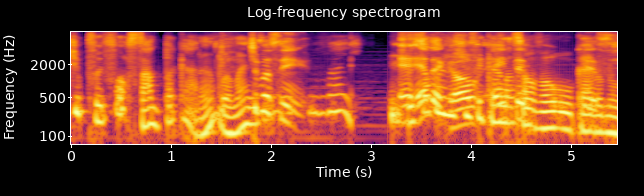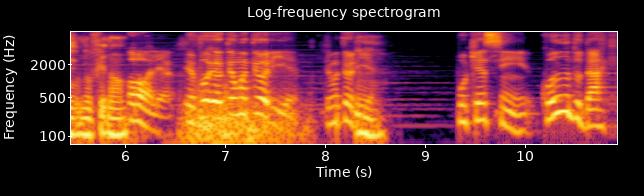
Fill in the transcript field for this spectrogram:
Tipo, foi forçado pra caramba, mas. Tipo assim, Vai. É, Foi só é pra legal. justificar é ela inte- salvar o cara Esse. no, no final. Olha, eu, vou, eu tenho uma teoria. Tenho uma teoria. Hum. Porque assim, quando o Dark,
